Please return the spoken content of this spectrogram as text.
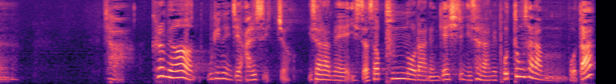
어. 자, 그러면 우리는 이제 알 수 있죠. 이 사람에 있어서 분노라는 게 실은 이 사람이 보통 사람보다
